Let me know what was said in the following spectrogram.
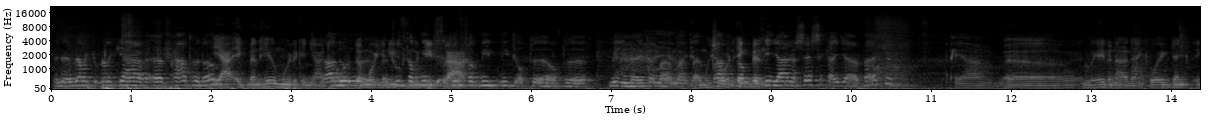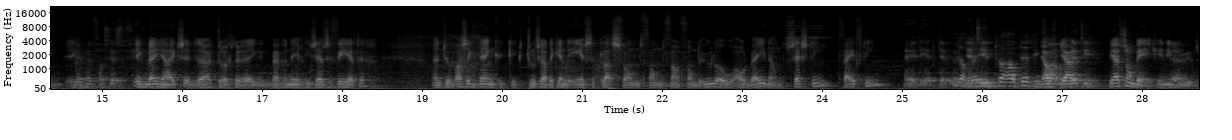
En, en welk, welk jaar eh, praten we dan? Ja, ik ben heel moeilijk in Ja, jaartallen. nou, dat moet je het niet, hoeft moet niet, niet het vragen. hoeft ook niet, niet op, de, op de millimeter, maar, maar praten we dan ik ben- begin jaren 60, eind jaren 50? Ja, eh, ik even nadenken hoor. Ik denk, ik, ik, Je bent van 46. Ik ben, ja, ik zit daar terug te rekenen. Ik ben van 1946. En toen was ik denk ik, ik- toen zat ik in de eerste klas van, van, van, van de ULO. Hoe oud ben je dan? 16, 15? Nee, die, die, Dan ben je 13. 12, 13. Ja, ja, 13. ja zo'n beetje in die Ja. buurt.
